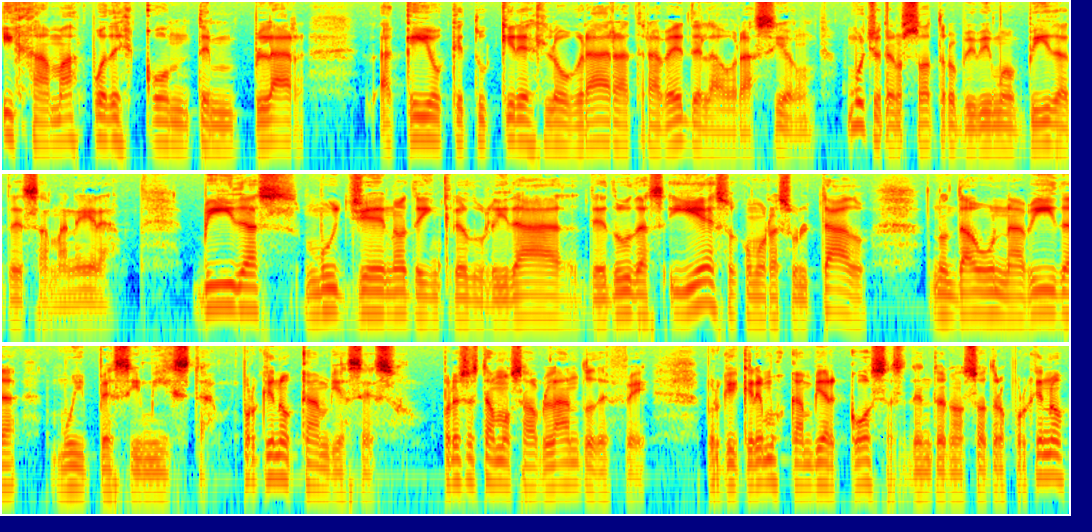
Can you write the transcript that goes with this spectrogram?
y jamás puedes contemplar aquello que tú quieres lograr a través de la oración. Muchos de nosotros vivimos vidas de esa manera, vidas muy llenas de incredulidad, de dudas, y eso como resultado nos da una vida muy pesimista. ¿Por qué no cambias eso? Por eso estamos hablando de fe, porque queremos cambiar cosas dentro de nosotros. ¿Por qué no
